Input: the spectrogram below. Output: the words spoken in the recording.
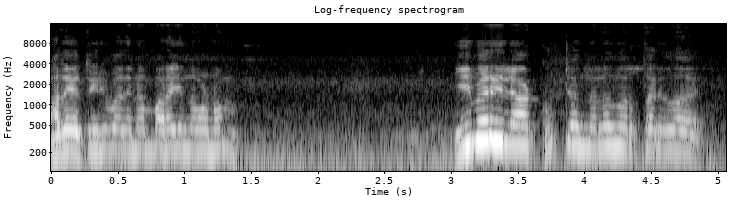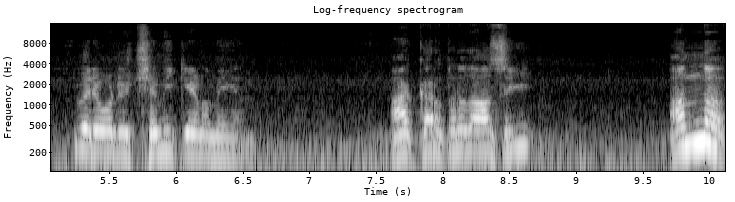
അതേ തിരുവചനം പറയുന്നോണം ഇവരിൽ ആ കുറ്റം നിലനിർത്തരുത്. ഇവരോട് ക്ഷമിക്കണമേ എന്ന്. ആ കർത്തൃദാസി അന്ന്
